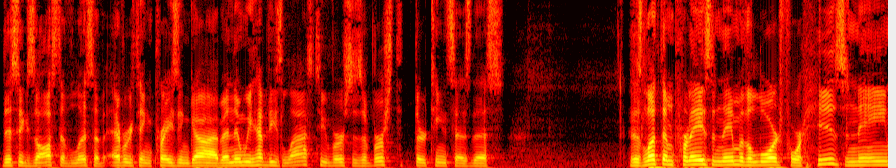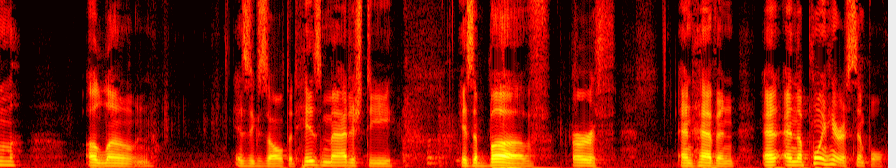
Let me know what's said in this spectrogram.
this exhaustive list of everything praising God. And then we have these last two verses. Of verse 13 says this it says, Let them praise the name of the Lord, for his name alone is exalted. His majesty is above earth and heaven. And, and the point here is simple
